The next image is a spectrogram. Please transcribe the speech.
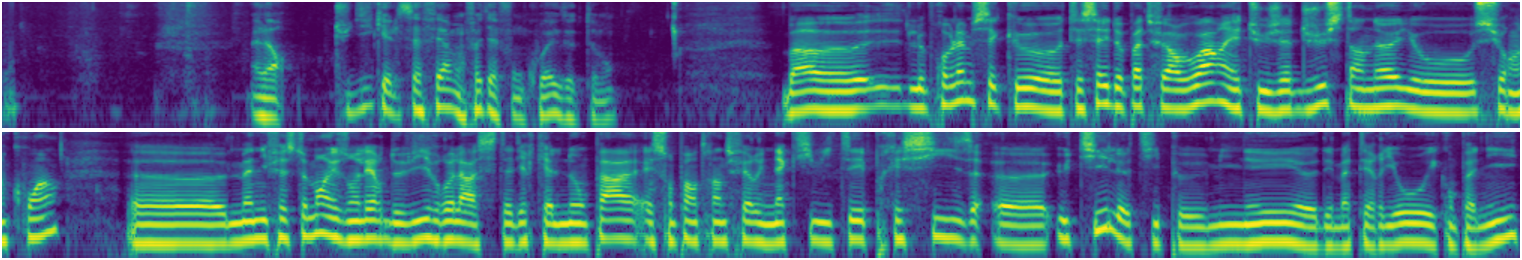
Alors, tu dis qu'elles s'affairent, mais en fait, elles font quoi exactement? Bah, euh, le problème, c'est que tu essayes de pas te faire voir et tu jettes juste un œil au- sur un coin. Euh, manifestement, elles ont l'air de vivre là, c'est-à-dire qu'elles n'ont pas, elles sont pas en train de faire une activité précise euh, utile, type euh, miner euh, des matériaux et compagnie.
